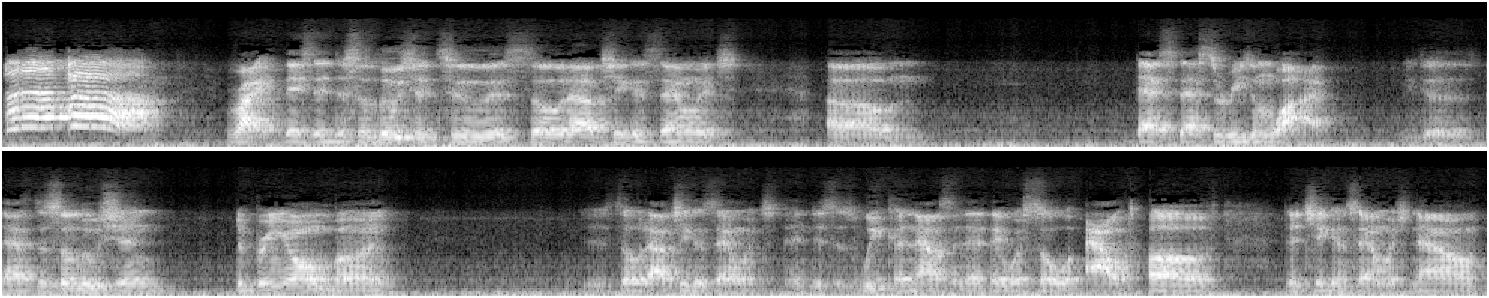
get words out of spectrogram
Ba-da-ba. Right. They said the solution to is sold out chicken sandwich. Um, that's that's the reason why, because that's the solution to bring your own bun. Sold out chicken sandwich, and this is week announcing that they were sold out of the chicken sandwich. Now,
